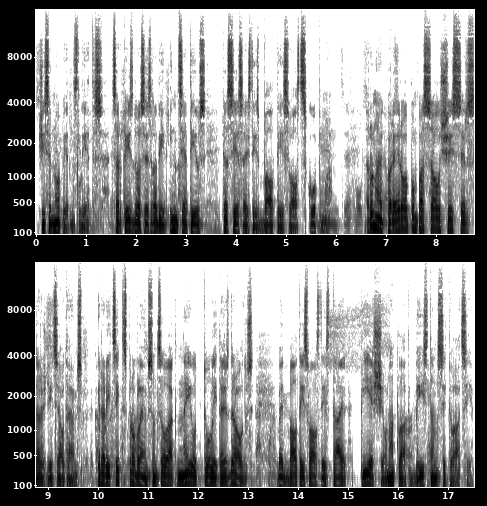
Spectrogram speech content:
Šīs ir nopietnas lietas. Ceru, ka izdosies radīt iniciatīvas, kas iesaistīs Baltijas valsts kopumā. Runājot par Eiropu un pasauli, šis ir sarežģīts jautājums. Ir arī citas problēmas, un cilvēki nejūt tūlītējus draudus, bet Baltijas valstīs tā ir tieši un atklāti bīstama situācija.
